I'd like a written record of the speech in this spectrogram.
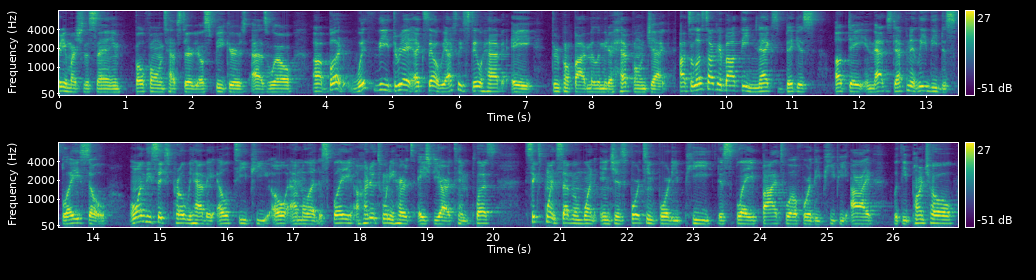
pretty much the same. Both phones have stereo speakers as well. Uh, but with the 3A XL, we actually still have a 3.5 millimeter headphone jack. Alright, so let's talk about the next biggest update, and that's definitely the display. So on the 6 Pro, we have a LTPO AMOLED display, 120 Hz HDR10 plus, 6.71 inches, 1440p display, 512 for the PPI, with the punch hole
